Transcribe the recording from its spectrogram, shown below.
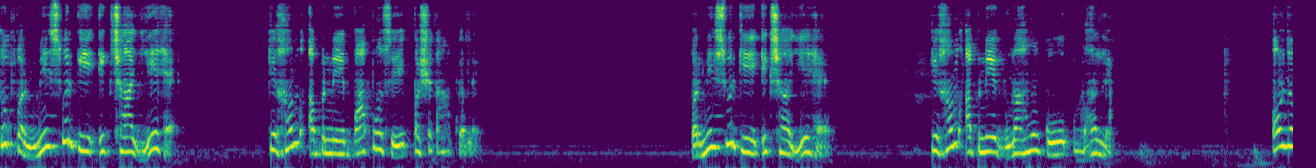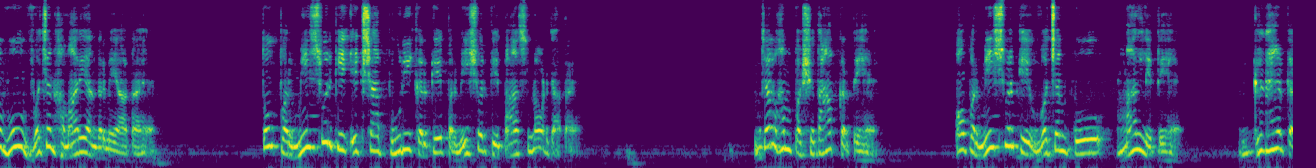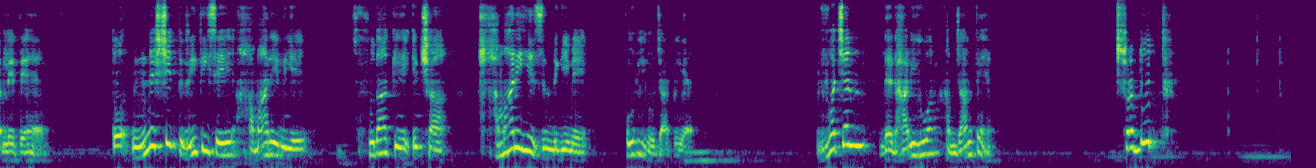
तो परमेश्वर की इच्छा ये है कि हम अपने पापों से पश्चाताप कर लें। परमेश्वर की इच्छा ये है कि हम अपने गुनाहों को मान लें। और जब वो वचन हमारे अंदर में आता है तो परमेश्वर की इच्छा पूरी करके परमेश्वर के पास लौट जाता है। जब हम पश्चाताप करते हैं और परमेश्वर के वचन को मान लेते हैं, ग्रहण कर लेते हैं तो निश्चित रीति से हमारे लिए खुदा की इच्छा हमारी ही ज़िंदगी में पूरी हो जाती है। वचन देधारी हुआ, हम जानते हैं। स्वर्गदूत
